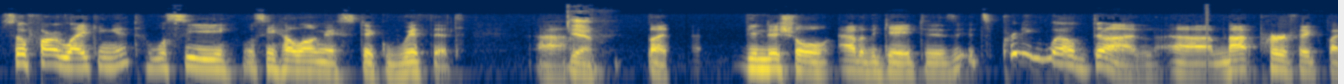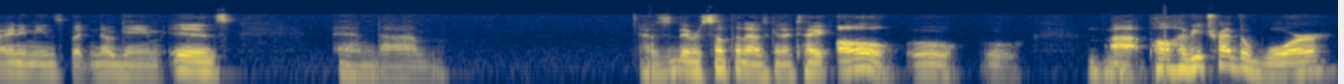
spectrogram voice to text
so far, liking it. We'll see. We'll see how long I stick with it. Um, yeah. But the initial out of the gate is it's pretty well done. Um, not perfect by any means, but no game is. And um, was, there was something I was going to tell you. Oh, ooh, ooh. Mm-hmm. Uh, Paul, have you tried the war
